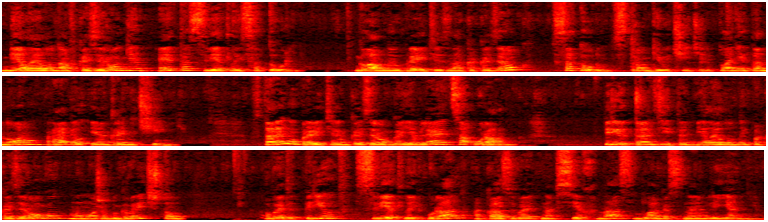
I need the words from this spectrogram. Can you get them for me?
Белая луна в Козероге – это светлый Сатурн. Главный управитель знака Козерог – Сатурн, строгий учитель, планета норм, правил и ограничений. Вторым управителем Козерога является Уран. В период транзита Белой Луны по Козерогу мы можем говорить, что в этот период светлый Уран оказывает на всех нас благостное влияние.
